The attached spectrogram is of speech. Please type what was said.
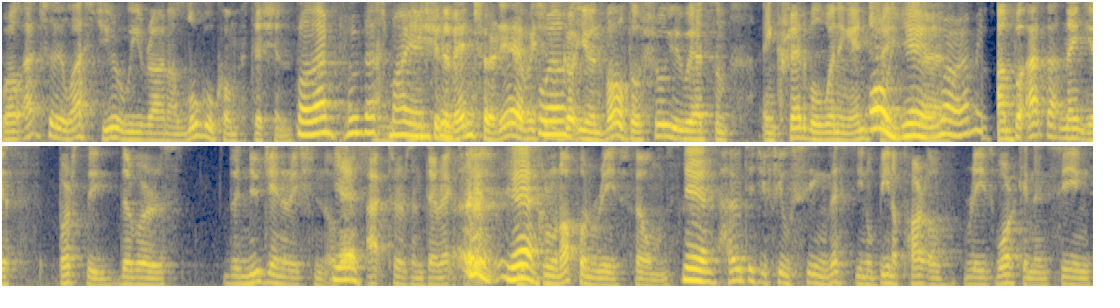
Well, actually, last year we ran a logo competition. Well, that, that's my. You entry. should have entered. Yeah, we should Well- have got you involved. I'll show you. We had some incredible winning entries. Oh yeah, uh, well, I mean, Um, but at that 90th birthday, there was the new generation of Yes. actors and directors Yeah. grown up on Ray's films. yeah. How did you feel seeing this, you know, being a part of Ray's work and then seeing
